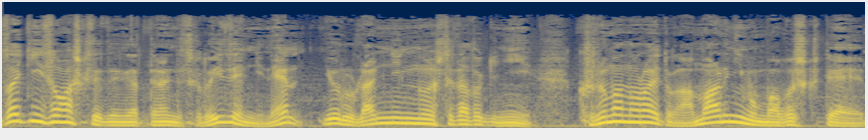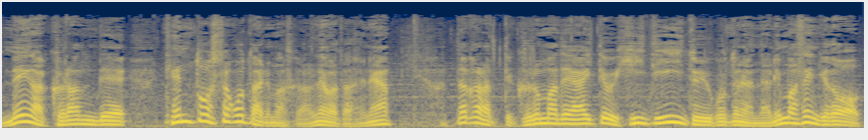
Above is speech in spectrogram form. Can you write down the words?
最近忙しくて全然やってないんですけど、以前にね、夜ランニングしてた時に、車のライトがあまりにも眩しくて、目がくらんで転倒したことありますからね、私ね。だからって車で相手を引いていいということにはなりませんけど、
